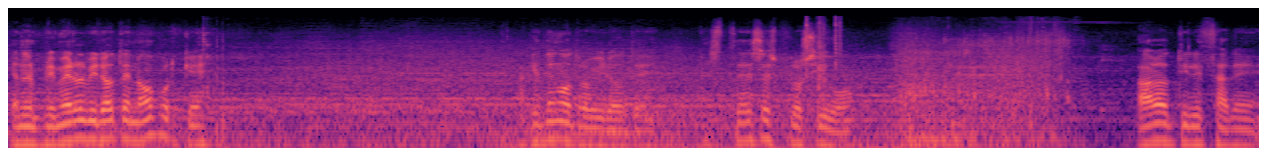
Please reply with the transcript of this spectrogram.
En el primero el virote no, ¿por qué? Aquí tengo otro virote. Este es explosivo. Ahora utilizaré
